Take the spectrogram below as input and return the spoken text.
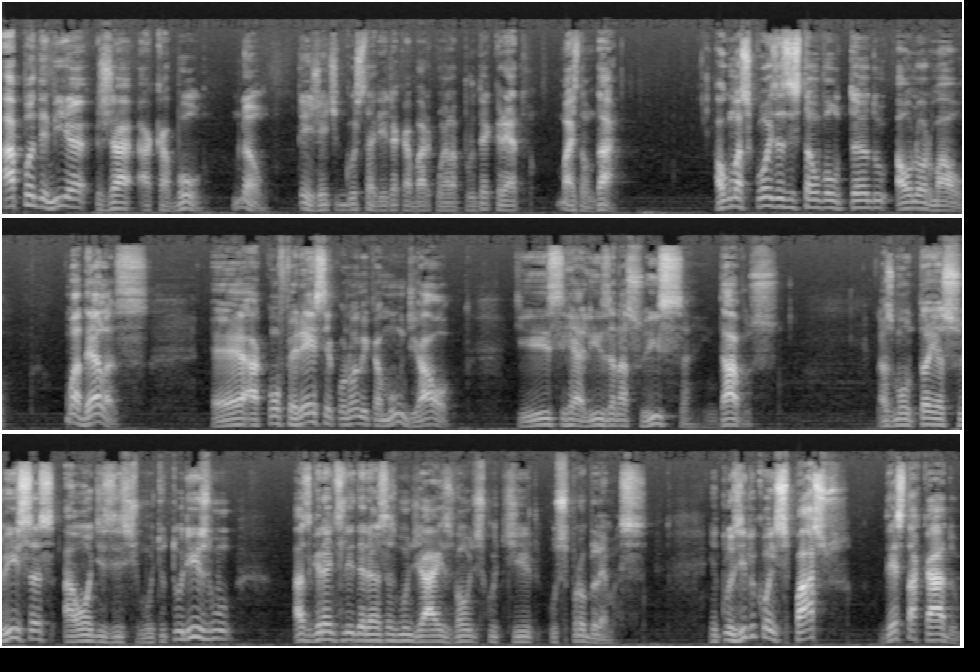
A pandemia já acabou? Não. Tem gente que gostaria de acabar com ela por decreto, mas não dá. Algumas coisas estão voltando ao normal. Uma delas é a Conferência Econômica Mundial que se realiza na Suíça, em Davos. Nas montanhas suíças, aonde existe muito turismo, as grandes lideranças mundiais vão discutir os problemas. Inclusive com espaço destacado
